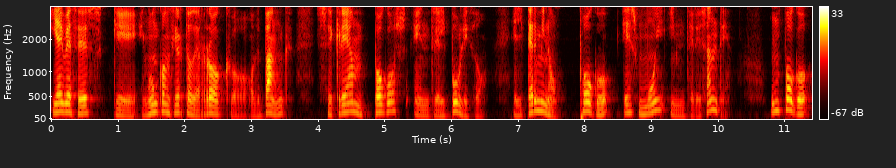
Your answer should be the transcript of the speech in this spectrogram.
Y hay veces que en un concierto de rock o de punk se crean pogos entre el público. El término pogo es muy interesante. Un pogo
